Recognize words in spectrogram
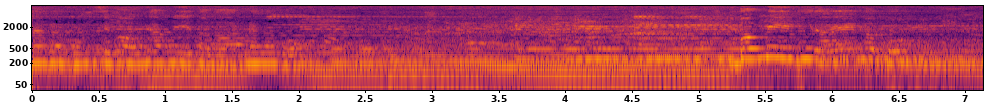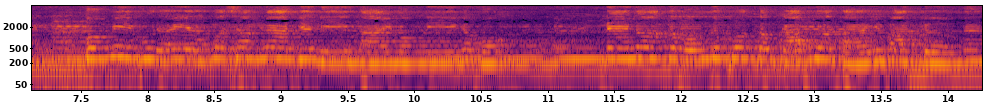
นะครับผมสิบอกครับนี่ตลอดนะครับผมบ่มีผู้ใดครับผมบ่มีผู้ใดอยากมาช่างงานอมหนีตายมองนี้ครับผม แน่นอนครับผมทุกคนต้องกลับเมื่อตายอยู่บ้านเกิดนะ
